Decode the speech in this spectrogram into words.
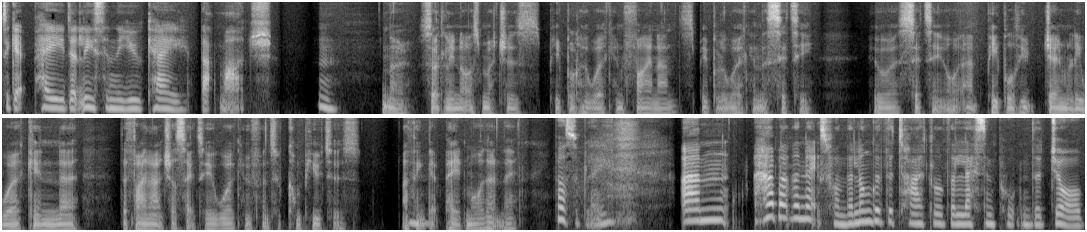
to get paid, at least in the UK, that much. Hmm. No, certainly not as much as people who work in finance, people who work in the city, who are sitting, or uh, people who generally work in uh, the financial sector who work in front of computers. I think Mm. get paid more, don't they? Possibly. Um, how about the next one? The longer the title, the less important the job.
